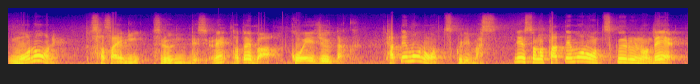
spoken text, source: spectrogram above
う物をね支えにするんですよね。例えば公営住宅建物を作ります。でその建物を作るので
